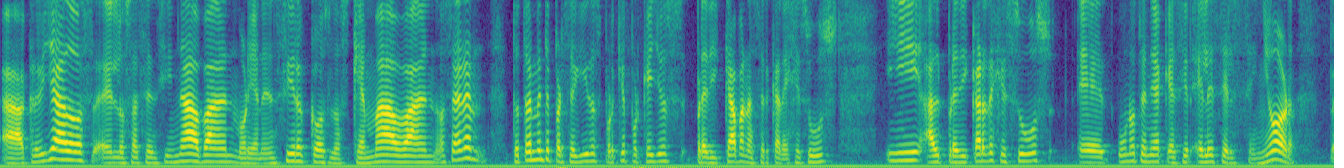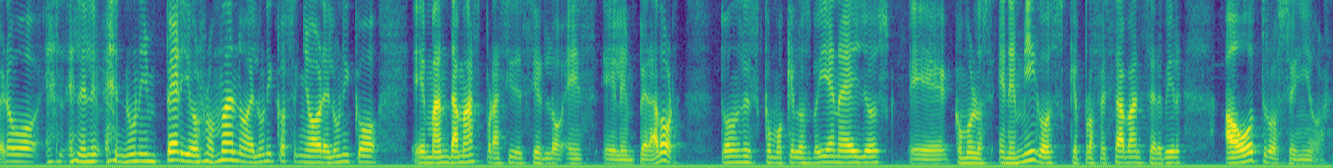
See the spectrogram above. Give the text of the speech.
acribillados, eh, los asesinaban, morían en circos, los quemaban, o sea, eran totalmente perseguidos. ¿Por qué? Porque ellos predicaban acerca de Jesús y al predicar de Jesús eh, uno tenía que decir, Él es el Señor, pero en, un imperio romano el único Señor, el único eh, mandamás, por así decirlo, es el emperador. Entonces como que los veían a ellos como los enemigos que profesaban servir a otro Señor.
